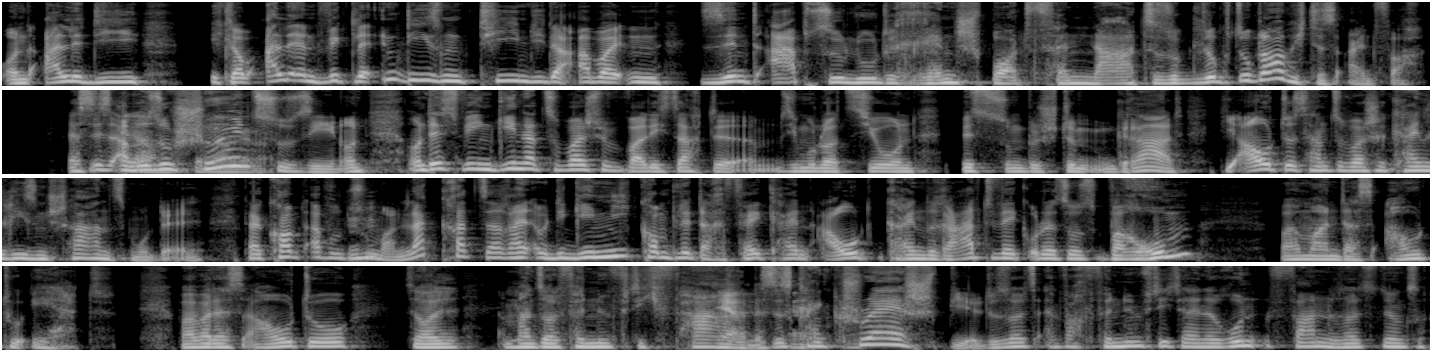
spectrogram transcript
Und alle, die, ich glaube, alle Entwickler in diesem Team, die da arbeiten, sind absolut Rennsportfanate. So, so, glaube ich das einfach. Das ist aber Genau, so genau, schön genau. zu sehen. Und, und deswegen gehen da zum Beispiel, weil ich sagte, ähm, Simulation bis zu einem bestimmten Grad. Die Autos haben zum Beispiel kein riesen Schadensmodell. Da kommt ab und zu Mhm. mal ein Lackkratzer rein, aber die gehen nie komplett, da fällt kein, Auto, kein Rad weg oder so. Warum? Weil man das Auto ehrt. Weil man das Auto soll, man soll vernünftig fahren. Ja, das ist ja. kein Crash-Spiel. Du sollst einfach vernünftig deine Runden fahren. Du sollst nirgendwo,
